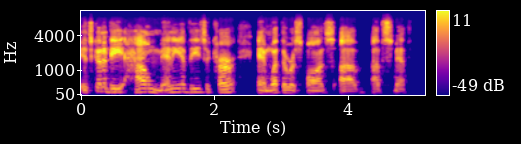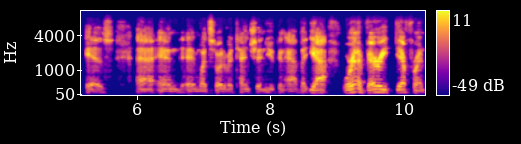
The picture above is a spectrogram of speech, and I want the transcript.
it's going to be how many of these occur and what the response of, of Smith is uh, and and what sort of attention you can have. But yeah, we're in a very different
